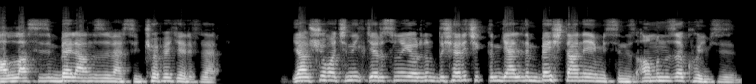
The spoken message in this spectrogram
Allah sizin belanızı versin köpek herifler. Ya şu maçın ilk yarısını gördüm dışarı çıktım geldim 5 tane yemişsiniz. Amınıza koyayım sizin.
